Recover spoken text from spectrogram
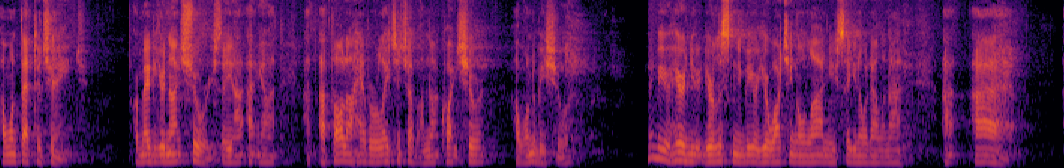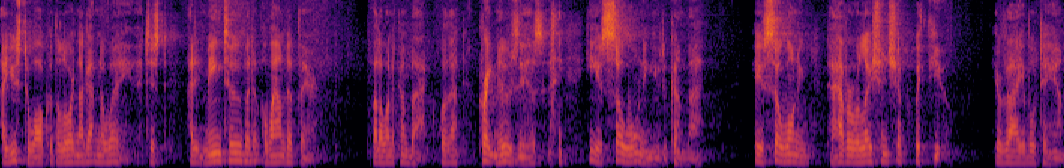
I want that to change. Or maybe you're not sure. You say, I, I, I, I thought I have a relationship. I'm not quite sure. I want to be sure. Maybe you're here and you're, you're listening to me or you're watching online and you say, you know what, Alan, I, I, I, I used to walk with the Lord and I got in the way. It just, I didn't mean to, but I wound up there. But I want to come back. Well, that great news is He is so wanting you to come by. He is so wanting to have a relationship with you. You're valuable to Him.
